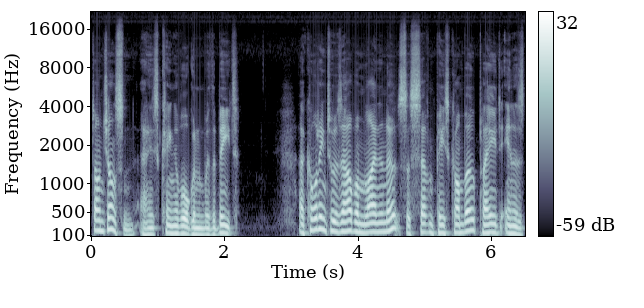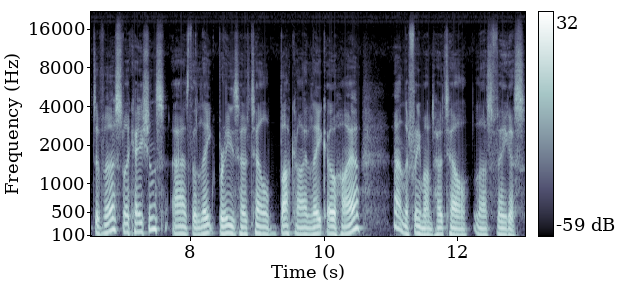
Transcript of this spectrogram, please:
Don Johnson and his King of Organ with a Beat. According to his album liner notes, the seven piece combo played in as diverse locations as the Lake Breeze Hotel, Buckeye Lake, Ohio, and the Fremont Hotel, Las Vegas.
